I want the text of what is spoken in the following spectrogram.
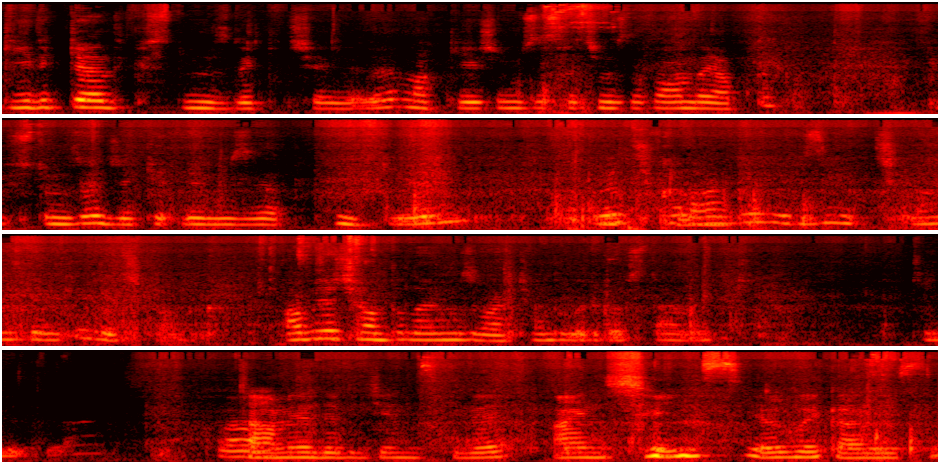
giydik geldik üstümüzdeki şeyleri. Makyajımızı saçımızı falan da yaptık. Üstümüze ceketlerimizi giyelim. Ve Evet, çıkalardı ve bizim çıkmamız gerekiyor geç kaldık. Abice çantalarımız var. Çantaları göstermek. Kilitler. Falan. Tahmin edebileceğiniz gibi aynı şeyin siyahı ve kahvesi.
